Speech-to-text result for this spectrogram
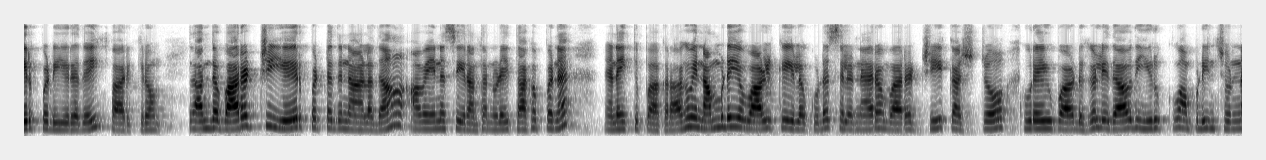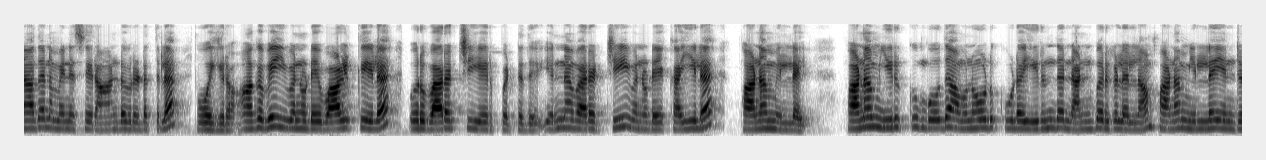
ஏற்படுகிறதை பார்க்கிறோம். அந்த வறட்சி ஏற்பட்டதுனால தான் அவன் என்ன செய்கிறான் தன்னுடைய தகப்பனை நினைத்து பார்க்குறான். ஆகவே நம்முடைய வாழ்க்கையில் கூட சில நேரம் வறட்சி கஷ்டம் குறைபாடுகள் ஏதாவது இருக்கும் அப்படின்னு சொன்னால் தான் நம்ம என்ன செய்கிறோம் ஆண்டவரிடத்தில் போகிறோம். ஆகவே இவனுடைய வாழ்க்கையில் ஒரு வறட்சி ஏற்பட்டது. என்ன வறட்சி? இவனுடைய கையில் பணம் இல்லை. பணம் இருக்கும்போது அவனோடு கூட இருந்த நண்பர்கள் எல்லாம் பணம் இல்லை என்ற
